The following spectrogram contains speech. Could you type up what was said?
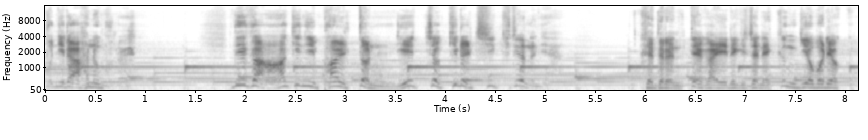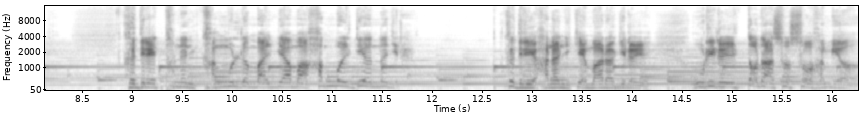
뿐이라 하는구나. 네가 악인이 밟던 옛적 길을 지키려느냐? 그들은 때가 이르기 전에 끊겨버렸고 그들의 터는 강물로 말미암아 함몰되었느니라. 그들이 하나님께 말하기를 우리를 떠나소서 하며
